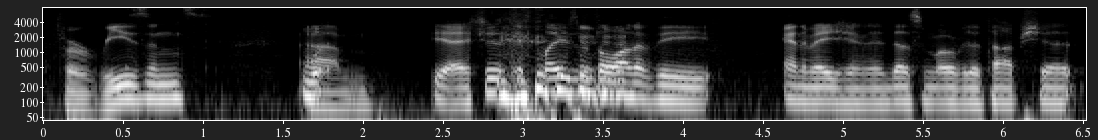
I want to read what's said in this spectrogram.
for reasons. Well- Um, Yeah, it just it plays with a lot of the animation and does some over the top shit.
